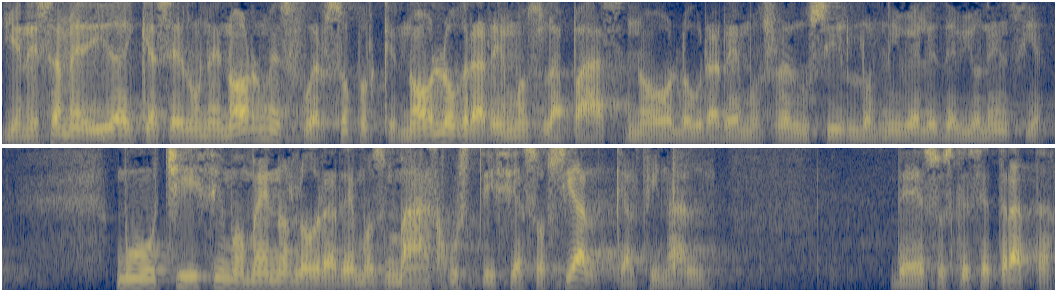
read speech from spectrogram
Y en esa medida hay que hacer un enorme esfuerzo porque no lograremos la paz, no lograremos reducir los niveles de violencia, muchísimo menos lograremos más justicia social, que al final de eso es que se trata,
